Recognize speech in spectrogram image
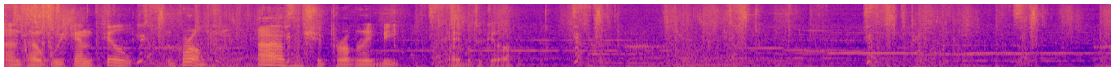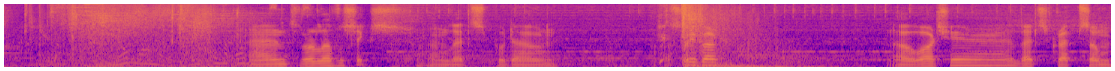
And hope we can kill Gromp. Uh, should probably be able to kill her. And we're level 6. And let's put down a sleeper. No watch here. Let's grab some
